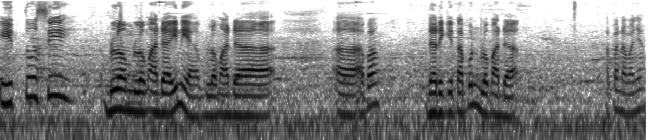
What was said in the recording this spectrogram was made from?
itu sih belum belum ada ini ya, belum ada eh, apa dari kita pun belum ada apa namanya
